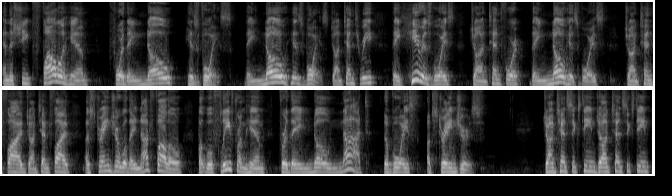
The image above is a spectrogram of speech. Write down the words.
and the sheep follow him, for they know his voice. They know his voice. John 10, 3, they hear his voice. John 10, 4, they know his voice. John 10 5, John 10 5, a stranger will they not follow, but will flee from him, for they know not the voice of strangers. John 10 16, John 10 16,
